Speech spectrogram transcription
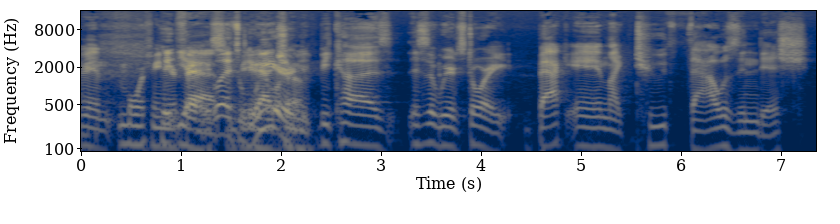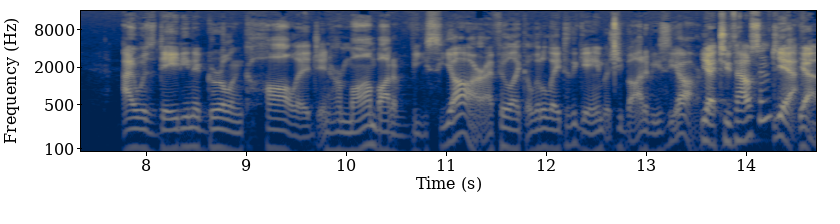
Describe him. Morphine your Yeah. face. Well, it's and be weird action. because this is a weird story. Back in like 2000 ish, I was dating a girl in college, and her mom bought a VCR. I feel like a little late to the game, but she bought a VCR. Yeah, 2000? Yeah. Yeah,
